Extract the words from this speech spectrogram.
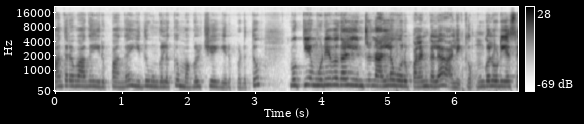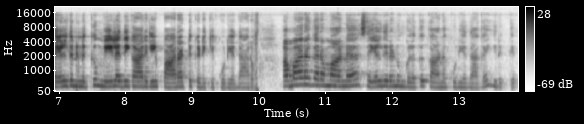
ஆதரவாக இருப்பாங்க. இது உங்களுக்கு மகிழ்ச்சியை ஏற்படுத்தும். முக்கிய முடிவுகள் இன்று நல்ல ஒரு பலன்களை அளிக்கும். உங்களுடைய செயல்திறனுக்கு மேலதிகாரிகள் பாராட்டு கிடைக்கக்கூடியதாகும் அபாரகரமான செயல்திறன் உங்களுக்கு காணக்கூடியதாக இருக்குது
